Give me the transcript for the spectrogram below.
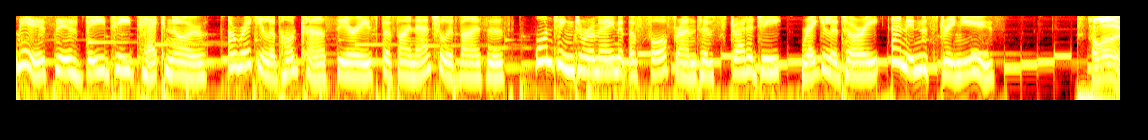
This is BT Tech Knows, a regular podcast series for financial advisors wanting to remain at the forefront of strategy, regulatory, and industry news. Hello,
